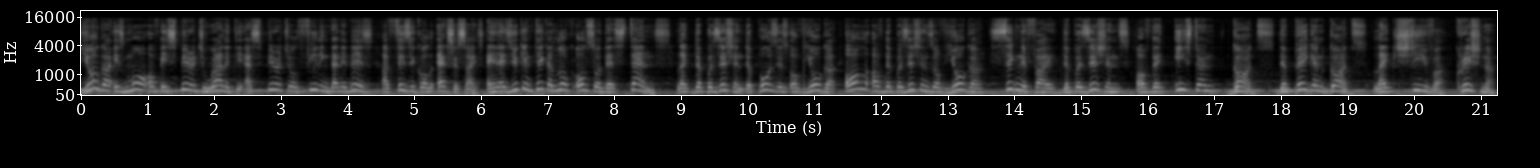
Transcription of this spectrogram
yoga is more of a spirituality, a spiritual feeling than it is a physical exercise. And as you can take a look also the stance, like the position, the poses of yoga, all of the positions of yoga signify the positions of the Eastern gods, the pagan gods like Shiva, Krishna,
